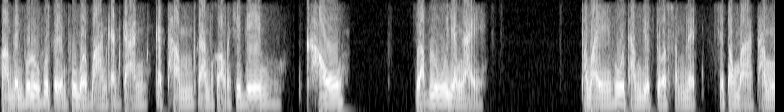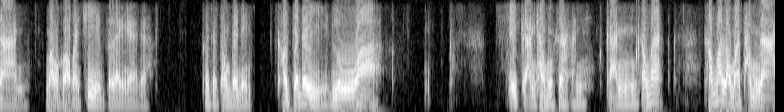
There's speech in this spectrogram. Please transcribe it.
ความเป็นผู้รู้ผู้ตื่นผู้เบิกบานกันการกระทำการประกอบอาชีพนี้เขารับรู้ยังไงทำไมผู้ทำหยุดตัวสำเร็จจะต้องมาทำงานมาประกอบอาชีพอะไรเงี้ยจ้ะก็จะต้องเป็นอย่างเขาจะได้รู้ว่าไอ้การทำงาน การคำว่าคำว่าเรามาทำงาน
